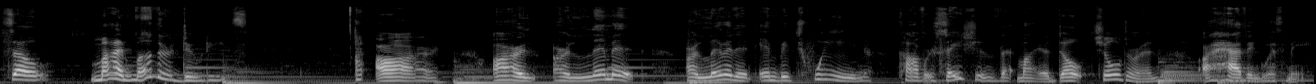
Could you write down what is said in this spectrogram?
So my mother duties are are are limit are limited in between conversations that my adult children are having with me.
